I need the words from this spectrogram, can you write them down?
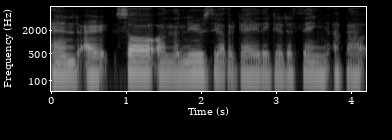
And I saw on the news the other day, they did a thing about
